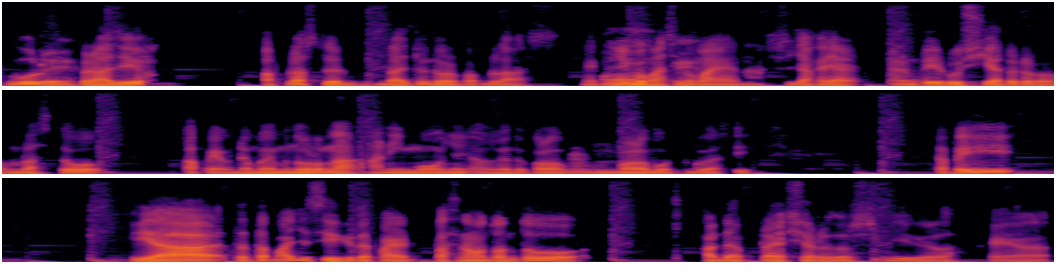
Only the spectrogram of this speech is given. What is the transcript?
boleh. Brazil 14 dan Brazil 2014. Nah, itu Oh, juga masih lumayan. Nah, sejak yang di Rusia tuh 2018 tuh apa ya udah mulai menurun lah animonya gitu kalau Hmm. kalau buat gua sih. Tapi ya tetap aja sih kita pa- pas nonton tuh ada pressure tersendiri lah kayak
